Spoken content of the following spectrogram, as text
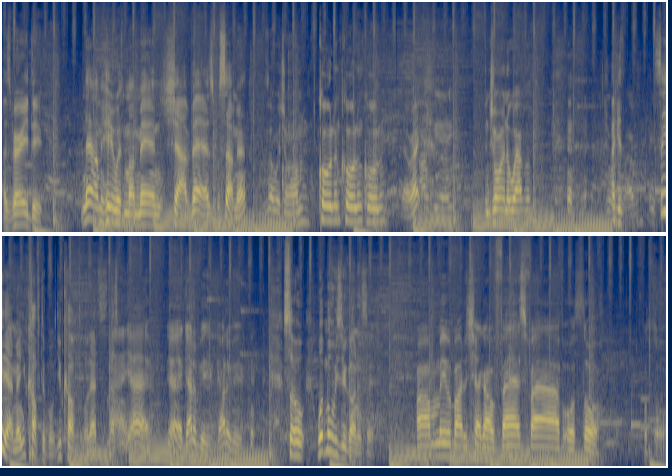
That's very deep. Now I'm here with my man Chavez. What's up, man? What's up with you? I'm cooling, cooling, cooling. All right. Enjoying the weather. I can see that, man. You comfortable. You comfortable. That's that's. Uh, yeah, yeah, gotta be, gotta be. So, what movies you gonna see? Um, I'm either about to check out Fast Five or Thor. For Thor.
